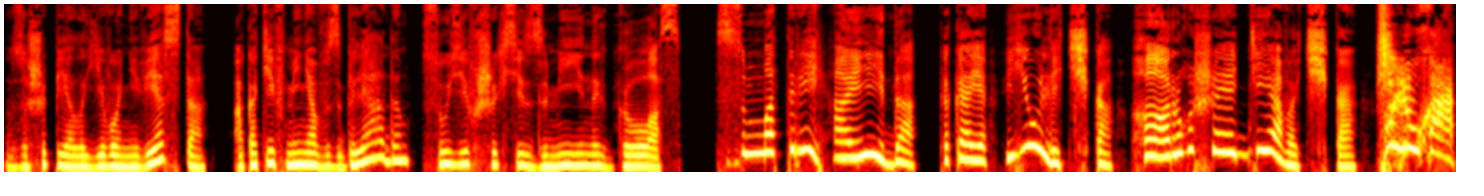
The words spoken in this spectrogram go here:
Зашипела его невеста, окатив меня взглядом сузившихся змеиных глаз. «Смотри, Аида, какая Юлечка, хорошая девочка!» «Шлюха!»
